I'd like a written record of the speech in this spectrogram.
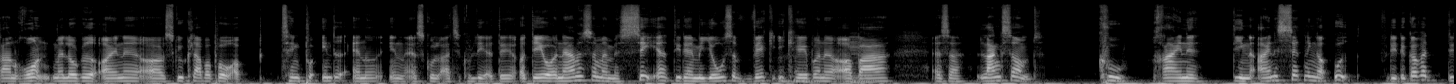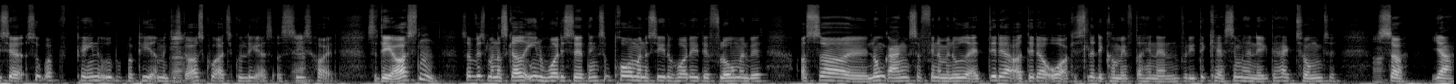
rende rundt med lukkede øjne og skyklapper på og tænke på intet andet end at skulle artikulere det. Og det er jo nærmest som at massere de der mioser væk i kæberne og Mm. bare altså, langsomt kunne regne dine egne sætninger ud. Fordi det kan godt være, at de ser super pæne ud på papiret, men de Ja. skal også kunne artikuleres og siges Ja. ja. højt. Så det er også sådan, så hvis man har skrevet en hurtig sætning, så prøver man at sige det hurtigt i det flow, man vil. Og så øh, nogle gange, så finder man ud af, at det der og det der ord kan slet ikke komme efter hinanden, fordi det kan jeg simpelthen ikke, det har jeg ikke tunge til. Nej. Så jeg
